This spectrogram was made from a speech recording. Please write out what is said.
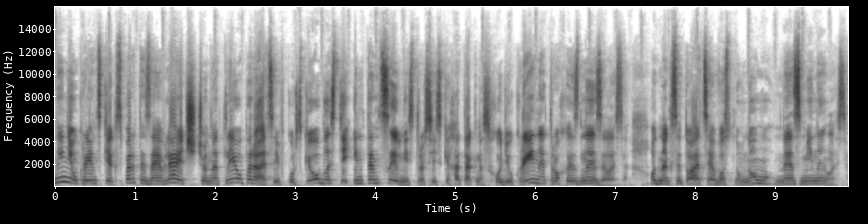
Нині українські експерти заявляють, що на тлі операції в Курській області інтенсивність російських атак на сході України трохи знизилася. Однак ситуація в основному не змінилася.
